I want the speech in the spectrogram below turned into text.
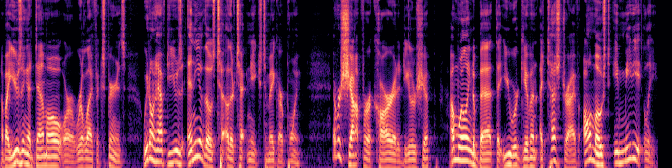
Now, by using a demo or a real life experience, we don't have to use any of those te- other techniques to make our point. Ever shop for a car at a dealership? I'm willing to bet that you were given a test drive almost immediately.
